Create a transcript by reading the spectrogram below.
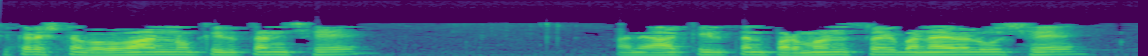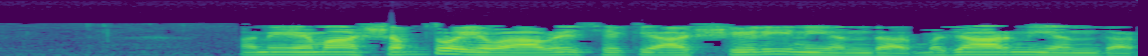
શ્રી કૃષ્ણ ભગવાનનું કીર્તન છે. અને આ કીર્તન પરમહંસોએ બનાવેલું છે. અને એમાં શબ્દો એવા આવે છે કે આ શેરીની અંદર, બજારની અંદર,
